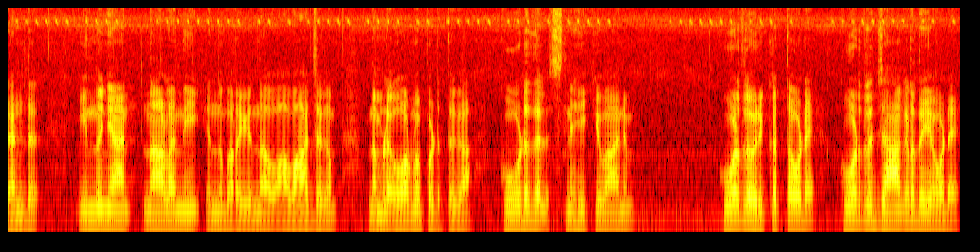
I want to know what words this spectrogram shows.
രണ്ട് ഇന്നു ഞാൻ നാളെ നീ എന്ന് പറയുന്ന ആ വാചകം നമ്മളെ ഓർമ്മപ്പെടുത്തുക. കൂടുതൽ സ്നേഹിക്കുവാനും കൂടുതൽ ഒരുക്കത്തോടെ കൂടുതൽ ജാഗ്രതയോടെ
